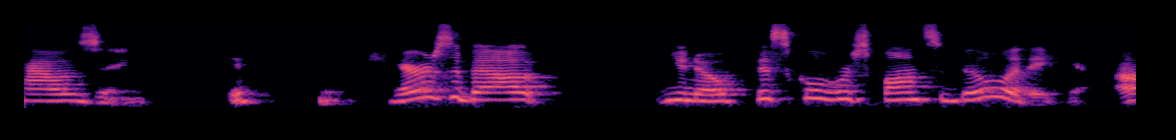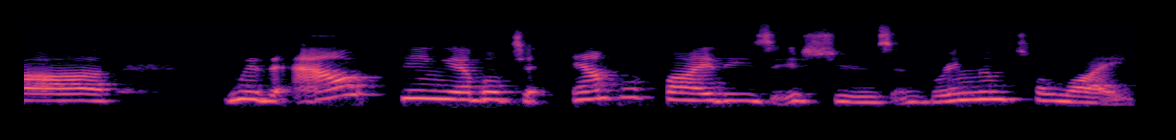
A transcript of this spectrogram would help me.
housing, it cares about you know fiscal responsibility. Uh, without being able to amplify these issues and bring them to light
